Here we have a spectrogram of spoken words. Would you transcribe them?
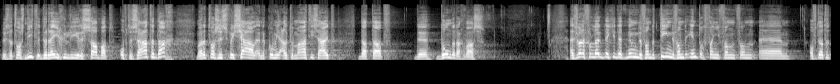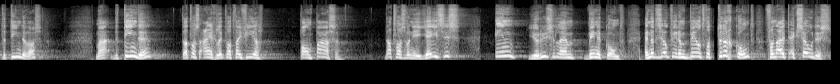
Dus dat was niet de reguliere Sabbat op de zaterdag, maar het was een speciaal. En dan kom je automatisch uit dat dat de donderdag was. Het is wel even leuk dat je dat noemde van de tiende, van de intocht van, van, van uh, of dat het de tiende was. Maar de tiende, dat was eigenlijk wat wij vieren Palmpasen. Dat was wanneer Jezus in Jeruzalem binnenkomt. En dat is ook weer een beeld wat terugkomt vanuit Exodus.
